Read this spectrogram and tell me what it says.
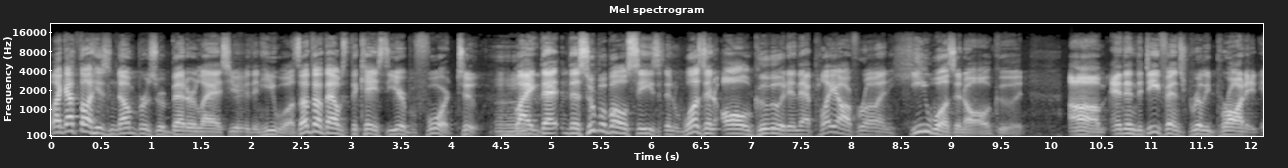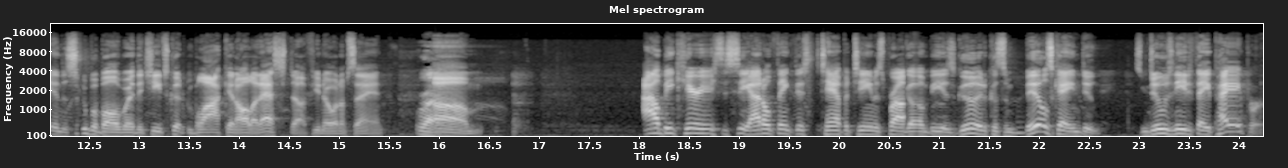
like I thought his numbers were better last year than he was. I thought that was the case the year before too. Mm-hmm. Like that, the Super Bowl season wasn't all good, and that playoff run he wasn't all good. Um, and then the defense really brought it in the Super Bowl where the Chiefs couldn't block and all of that stuff. You know what I'm saying? Right. Um, I'll be curious to see. I don't think this Tampa team is probably going to be as good because some bills came due. Some dudes needed their paper.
